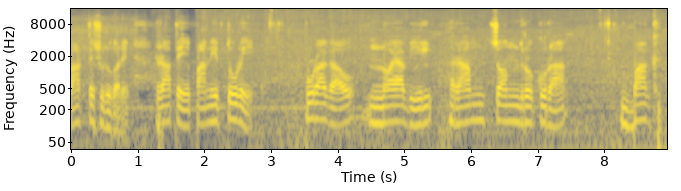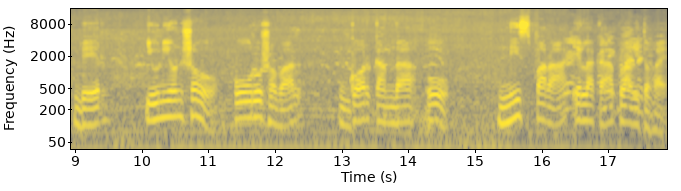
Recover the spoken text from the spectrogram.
বাড়তে শুরু করে। রাতে পানির তোড়ে পোড়াগাঁও, নয়াবিল, রামচন্দ্রকুড়া, বাঘবের ইউনিয়ন সহ পৌরসভার গড়কান্দা ও নিজপাড়া এলাকা প্লাবিত হয়।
